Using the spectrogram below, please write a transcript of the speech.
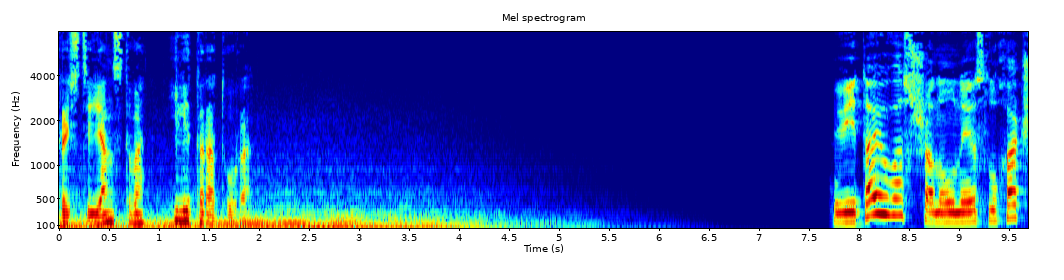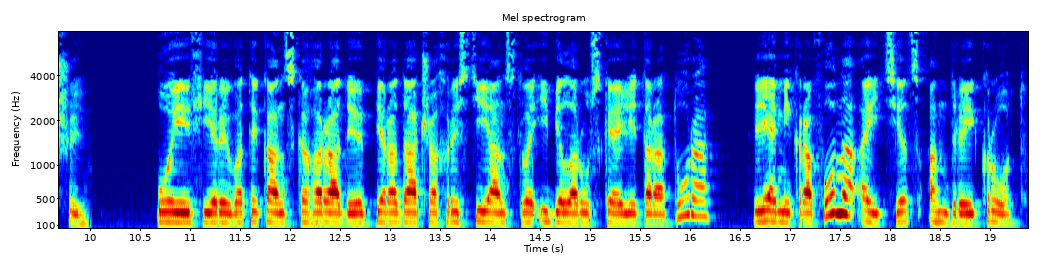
Хрысціянства і літаратура. Вітаю вас, шаноўныя слухачы. У эфіры ватыканскага радыё перадача хрысціянства і беларуская літаратура Ля микрофона отец Андрей Крот.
